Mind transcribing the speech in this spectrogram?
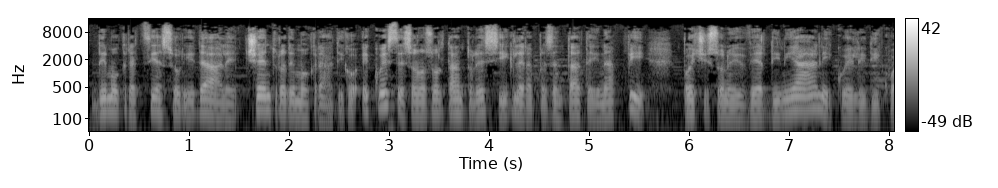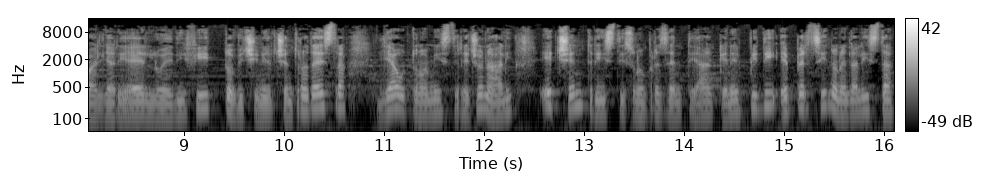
democrazia solidale, centro democratico e queste sono soltanto le sigle rappresentate in AP, poi ci sono i verdiniani, quelli di Quagliariello e di Fitto, vicini al centrodestra, gli autonomisti regionali e centristi sono presenti anche nel PD e persino nella lista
